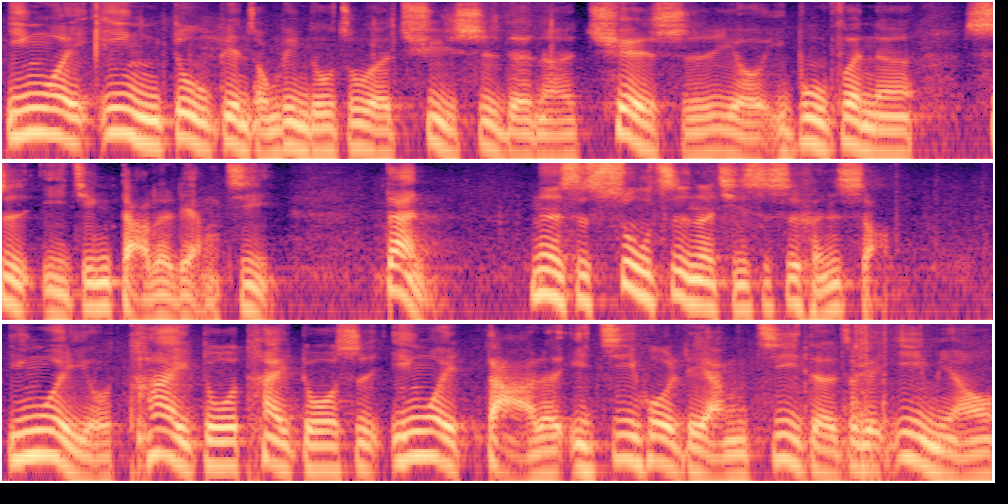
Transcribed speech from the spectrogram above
因为印度变种病毒株而去世的呢，确实有一部分呢是已经打了两剂，但那是数字呢其实是很少，因为有太多太多是因为打了一剂或两剂的这个疫苗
